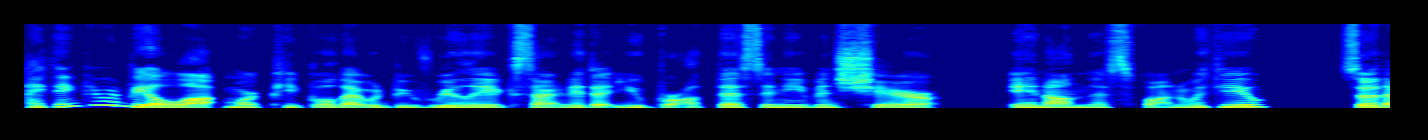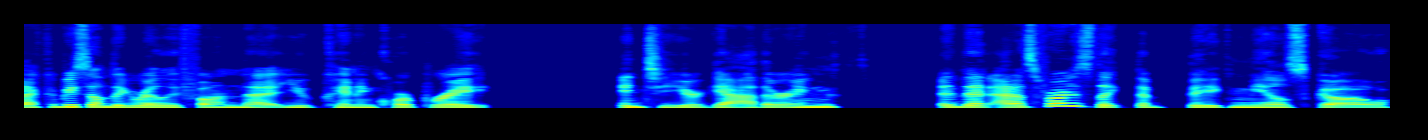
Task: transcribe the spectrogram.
I think there would be a lot more people that would be really excited that you brought this and even share in on this fun with you. So that could be something really fun that you can incorporate into your gatherings. And then as far as like the big meals go,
